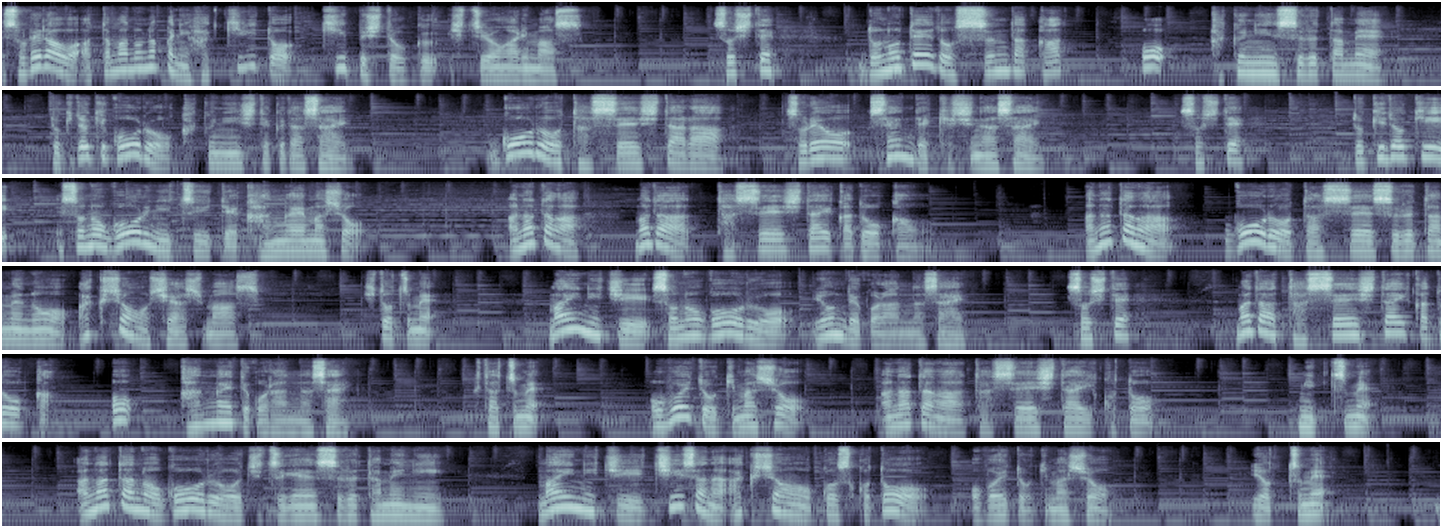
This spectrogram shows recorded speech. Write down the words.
それらを頭の中にはっきりとキープしておく必要があります。そして、どの程度進んだかを確認するため、時々ゴールを確認してください。ゴールを達成したら、それを線で消しなさい。そして、時々そのゴールについて考えましょう。あなたがまだ達成したいかどうかを。あなたがゴールを達成するためのアクションをシェアします。一つ目、毎日そのゴールを読んでごらんなさい。そして、まだ達成したいかどうかを考えてごらんなさい。二つ目、覚えておきましょう。あなたが達成したいことを。三つ目、あなたのゴールを実現するために毎日小さなアクションを起こすことを覚えておきましょう。4つ目、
